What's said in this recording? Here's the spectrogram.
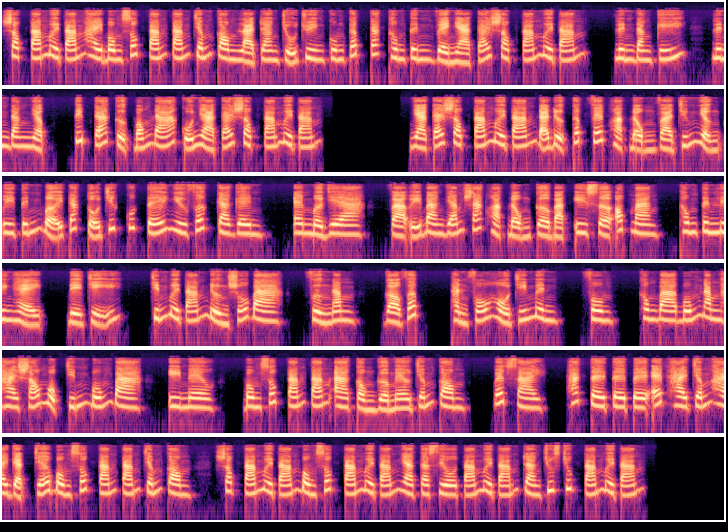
Sóc 88 hay bông sốt 88.com là trang chủ chuyên cung cấp các thông tin về nhà cái sóc 88, link đăng ký, link đăng nhập, tiếp cá cược bóng đá của nhà cái sóc 88. Nhà cái sóc 88 đã được cấp phép hoạt động và chứng nhận uy tín bởi các tổ chức quốc tế như First Game, MGA và Ủy ban Giám sát hoạt động cờ bạc Isar Thông tin liên hệ, địa chỉ 98 đường số 3, phường 5, Gò Vấp, thành phố Hồ Chí Minh, phone 0345261943, email bông sốt 88a gmail.com, website https 2 2 gạch chéo bông sốt 88 com Sóc 88 bông sốt 88 nhà Casio 88 trang chút chút 88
